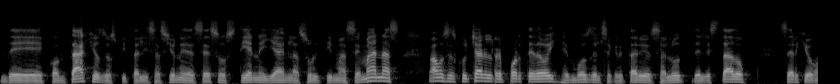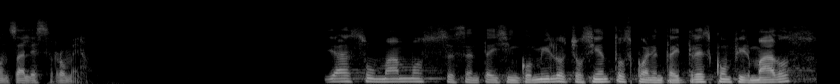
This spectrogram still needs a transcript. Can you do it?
de contagios, de hospitalización y decesos tiene ya en las últimas semanas. Vamos a escuchar el reporte de hoy en voz del secretario de Salud del estado, Sergio González Romero. Ya sumamos 65.843 confirmados,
